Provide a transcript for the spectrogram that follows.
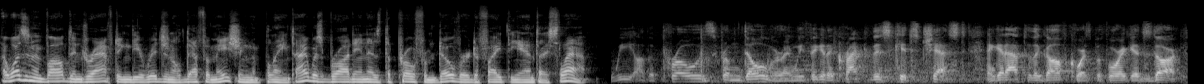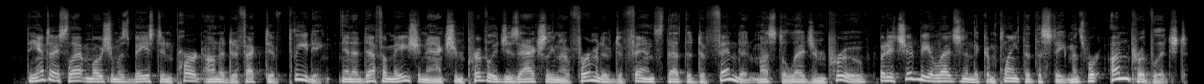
I wasn't involved in drafting the original defamation complaint. I was brought in as the pro from Dover to fight the anti SLAPP. We are the pros from Dover, and we figure to crack this kid's chest and get out to the golf course before it gets dark. The anti SLAPP motion was based in part on a defective pleading. In a defamation action, privilege is actually an affirmative defense that the defendant must allege and prove, but it should be alleged in the complaint that the statements were unprivileged.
